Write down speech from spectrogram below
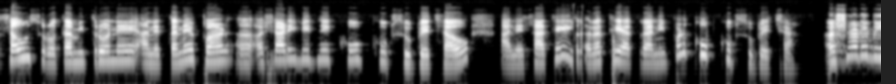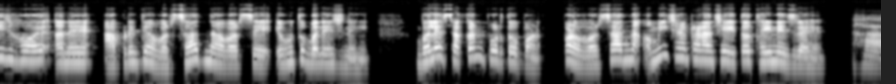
સૌ શ્રોતા મિત્રોને અને તને પણ અષાઢી બીજની ખૂબ ખૂબ શુભેચ્છાઓ અને સાથે રથયાત્રાની પણ ખૂબ ખૂબ શુભેચ્છા. અષાઢી બીજ હોય અને આપણે ત્યાં વરસાદ ના વરસે એવું તો બને જ નહીં. ભલે સકન પૂરતો પણ પણ વરસાદના અમી છાંટણા છે એ તો થઈને જ રહે. હા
